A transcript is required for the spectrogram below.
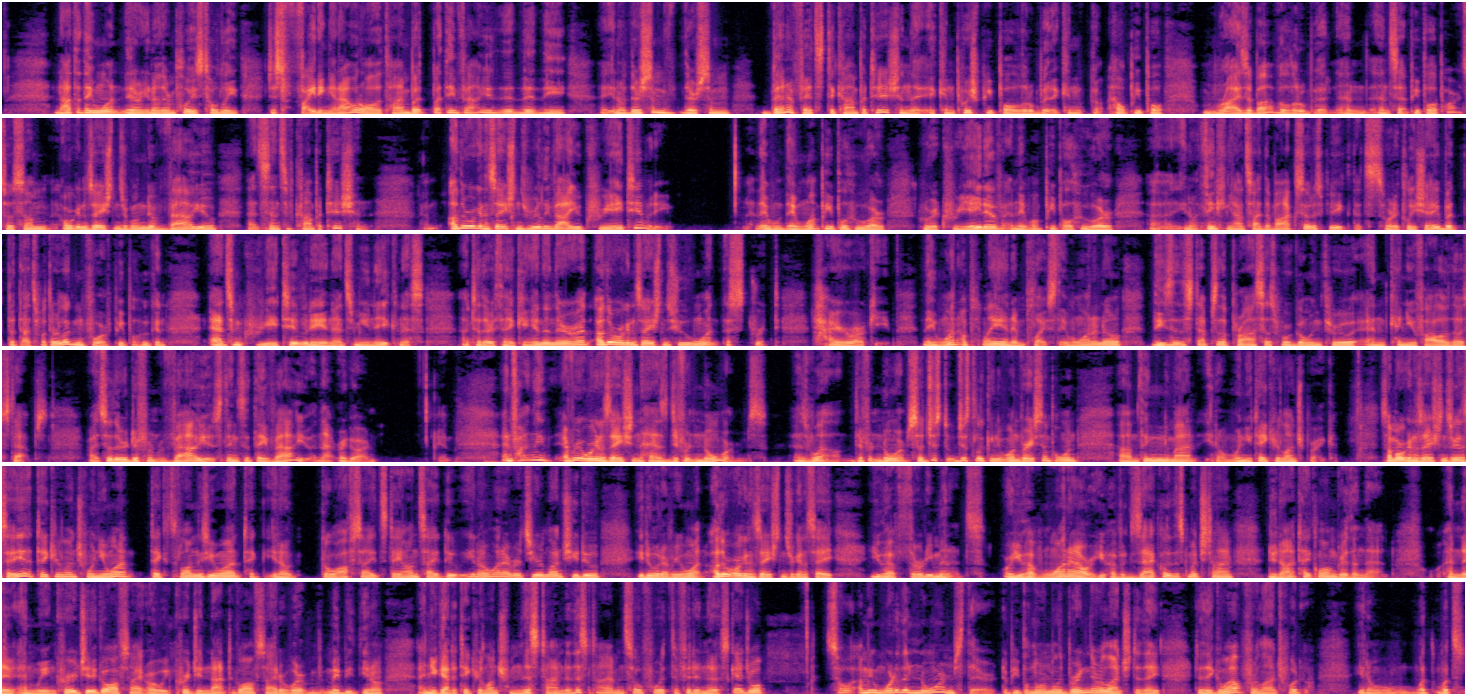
Not that they want their, you know, their employees totally just fighting it out all the time, but, but they value the, the, the, you know, there's some, there's some benefits to competition that it can push people a little bit. It can help people rise above a little bit and, and set people apart. So some organizations are going to value that sense of competition. Other organizations really value creativity. They, they want people who are who are creative and they want people who are uh, you know thinking outside the box so to speak. That's sort of cliche but but that's what they're looking for people who can add some creativity and add some uniqueness uh, to their thinking. And then there are other organizations who want a strict hierarchy. They want a plan in place. They want to know these are the steps of the process we're going through and can you follow those steps right so there are different values things that they value in that regard okay. and finally every organization has different norms as well, different norms. So just, just looking at one very simple one, um, thinking about, you know, when you take your lunch break, some organizations are going to say, yeah, take your lunch when you want, take as long as you want, take, you know, go off site, stay on site, do, you know, whatever. It's your lunch. You do, you do whatever you want. Other organizations are going to say you have 30 minutes or you have one hour, you have exactly this much time. Do not take longer than that. And they, and we encourage you to go off site or we encourage you not to go off site or whatever, maybe, you know, and you got to take your lunch from this time to this time and so forth to fit into a schedule. So, I mean, what are the norms there? Do people normally bring their lunch? Do they, do they go out for lunch? What, you know, what, what's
